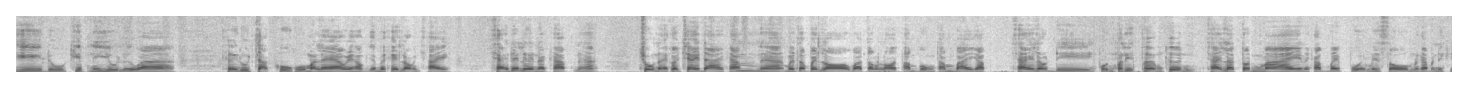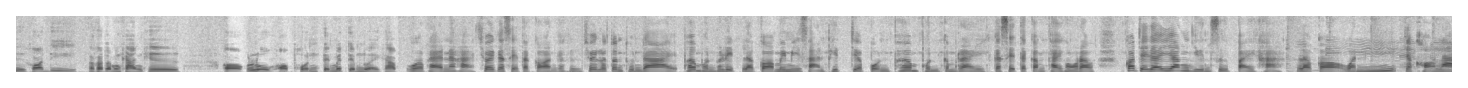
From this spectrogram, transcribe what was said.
ที่ดูคลิปนี้อยู่หรือว่า เคยรู้จักคู่หูมาแล้วนะครับยังไม่เคยลองใช้ใช้ได้เลยนะครับนะฮะ ช่วงไหนก็ใช้ได้ครับนะฮะไม่ต้องไปรอว่าต้องรอทำบงทำใบครับ ใช้แล้วดีผลผลิตเพิ่มขึ้น ใช้แล้วต้นไม้นะครับไม่ป่วยไม่โทรมนะครับอันนี้คือข้อดีแล้วก็สำคัญคือออกลูกออกผลเต็มเม็ดเต็มหน่วยครับวัวแพนนะคะช่วยเกษตรกรก็คือช่วยลดต้นทุนได้ เพิ่มผลผลิตแล้วก็ไม่มีสารพิษเจือปน เพิ่มผลกำไร เกษตรกรรมไทยของเราก็จะได้ยั่งยืนสืบไปค่ะ แล้วก็วันนี้จะขอลา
